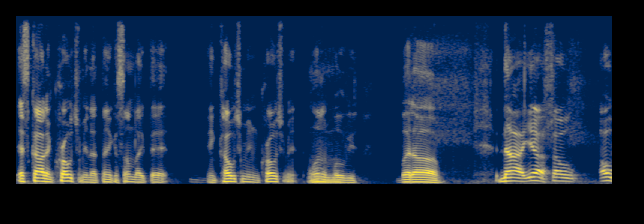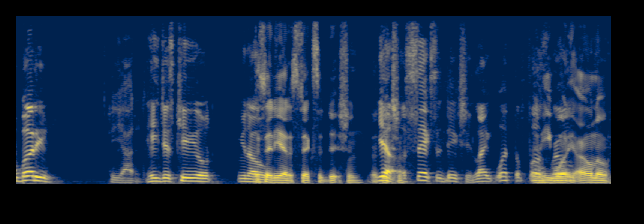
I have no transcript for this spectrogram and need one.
It's called encroachment, I think, or something like that. Encroachment, encroachment, one of the movies. But uh, nah, yeah. So, oh, buddy, he out of there. he just killed. You know, They said he had a sex addiction. yeah, a sex addiction. Like what the fuck, and he bro? want, I don't know.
